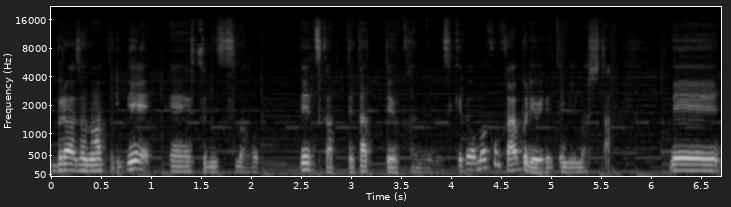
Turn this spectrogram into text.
ブラウザのアプリで、えー、普通にスマホで使ってたっていう感じなんですけど、まあ、今回アプリを入れてみました。で、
